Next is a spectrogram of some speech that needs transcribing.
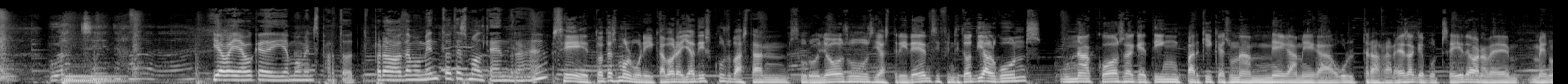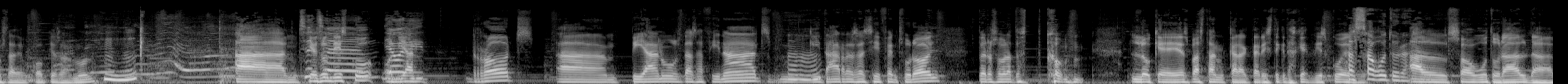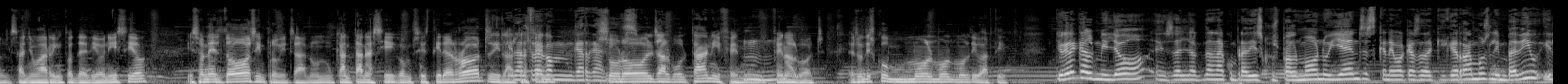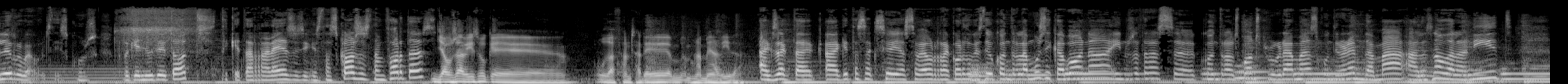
Watching her. Ja veieu que hi ha moments per tot. Però de moment tot és molt tendre, eh? Sí, tot és molt bonic. A veure, hi ha discos bastant sorollosos i estridents i fins i tot hi ha alguns, una cosa que tinc per aquí que és una mega, mega ultra raresa, que potser hi deuen haver menys de 10 còpies al món. Mm -hmm. uh, que és un disco ja on ho hi ha rots, uh, pianos desafinats, uh -huh. guitarres així fent soroll, però sobretot com el que és bastant característic d'aquest disco és El so gutural. el so gutural del senyor Arrington de Dionisio i són ells dos improvisant, un cantant així com si estirés rots i l'altre fent sorolls al voltant i fent, mm -hmm. fent el boig. És un disco molt, molt, molt divertit. Jo crec que el millor és, en lloc d'anar a comprar discos pel món, oients, és que aneu a casa de Quique Ramos, l'invadiu i li robeu els discos. Perquè ell ho té tot, té aquestes rareses i aquestes coses tan fortes. Ja us aviso que ho defensaré amb amb la meva vida. Exacte, a aquesta secció ja sabeu, recordo que es diu Contra la música bona i nosaltres eh, contra els bons programes continuarem demà a les 9 de la nit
